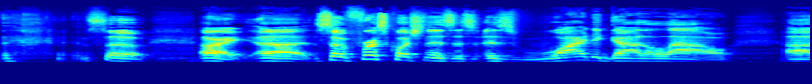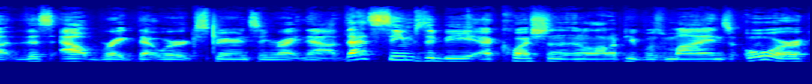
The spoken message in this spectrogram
so, all right. Uh, so, first question is, is is why did God allow uh, this outbreak that we're experiencing right now? That seems to be a question in a lot of people's minds, or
